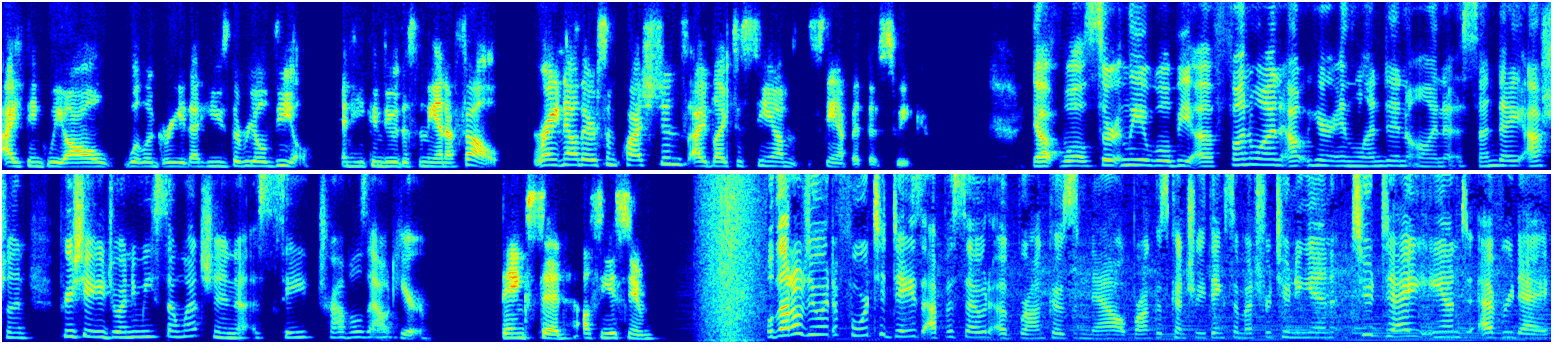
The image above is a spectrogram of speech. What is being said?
I think we all will agree that he's the real deal and he can do this in the NFL. Right now, there are some questions. I'd like to see him stamp it this week. Yep. Well, certainly it will be a fun one out here in London on Sunday. Ashlyn, appreciate you joining me so much and safe travels out here. Thanks, Sid. I'll see you soon. Well, that'll do it for today's episode of Broncos Now. Broncos Country, thanks so much for tuning in today and every day.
